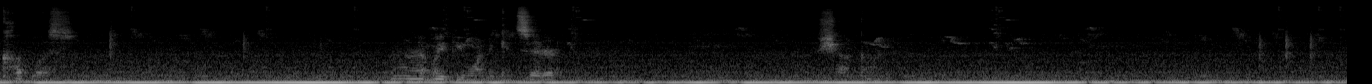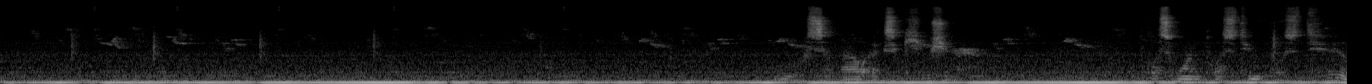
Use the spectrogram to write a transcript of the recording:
Cutlass. Uh, that might be one to consider. Shotgun. Plus one, plus two, plus two.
